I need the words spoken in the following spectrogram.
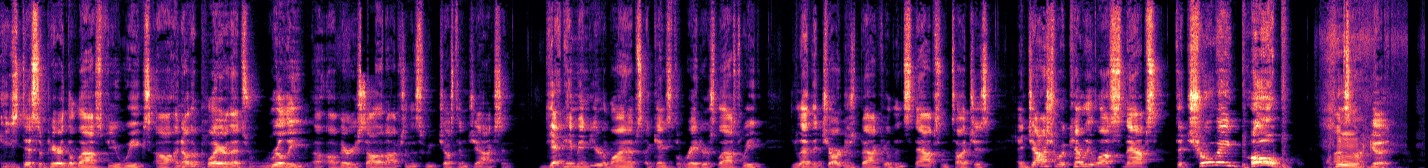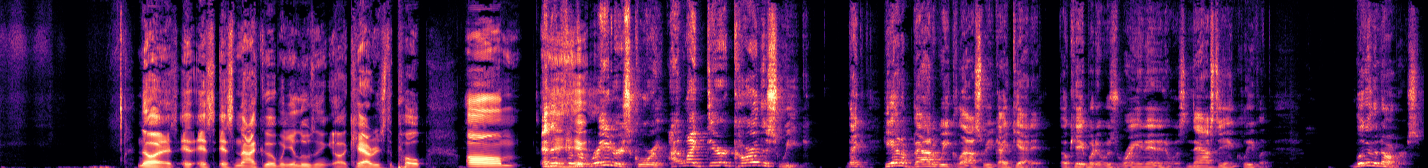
He's disappeared the last few weeks. Uh, another player that's really a, a very solid option this week, Justin Jackson. Get him into your lineups against the Raiders last week. He led the Chargers backfield in snaps and touches, and Joshua Kelly lost snaps to Troymaine Pope. That's Hmm. not good. No, it's it's it's not good when you're losing uh, carries to Pope. Um, And then for the Raiders, Corey, I like Derek Carr this week. Like he had a bad week last week, I get it. Okay, but it was raining and it was nasty in Cleveland. Look at the numbers.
